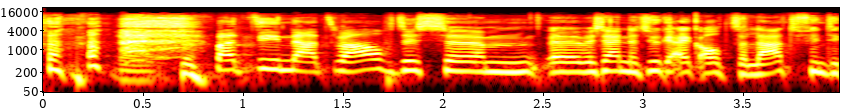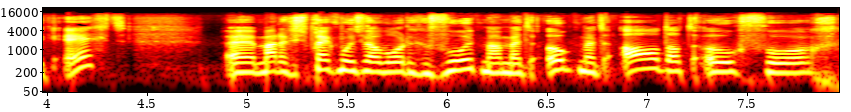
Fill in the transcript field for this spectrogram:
ja. maar tien na twaalf. Dus ehm, eh, we zijn natuurlijk eigenlijk al te laat, vind ik echt. maar het gesprek moet wel worden gevoerd, maar met, ook met al dat oog voor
